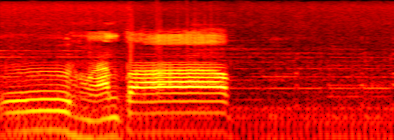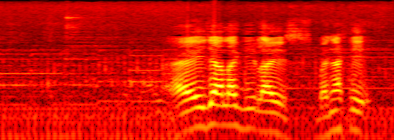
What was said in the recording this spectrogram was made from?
Uh, mantap. Eja lagi lais, banyak ki.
